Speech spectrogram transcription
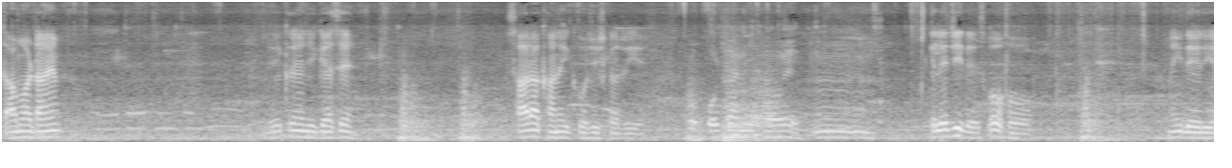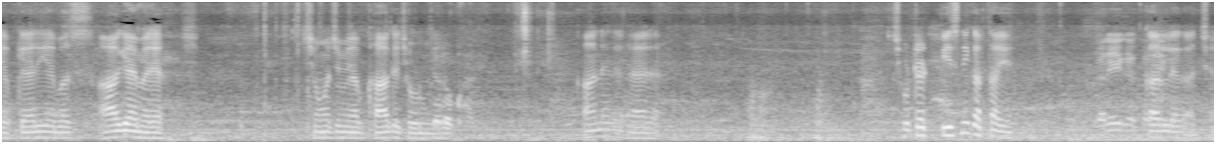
तामा टाइम। देख रहे हैं जी कैसे सारा खाने की कोशिश कर रही है। वो पोटा नहीं खाओगे हम्म, कलेजी दे ओहो नहीं दे रही अब कह रही है बस आ गया है मेरे। चोंच में अब खा के छोड़ूँगा। चलो खा खाने का खैर है। छोटे पीस नहीं करता ये? करेगा कर लेगा अच्छा।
